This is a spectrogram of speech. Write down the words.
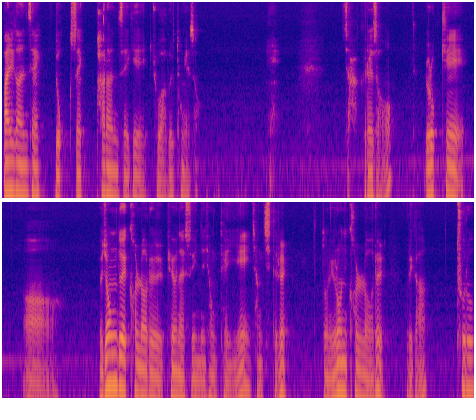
빨간색, 녹색, 파란색의 조합을 통해서 예. 자, 그래서 요렇게 어, 요 정도의 컬러를 표현할 수 있는 형태의 장치들을 또는 이런 컬러를 우리가 true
